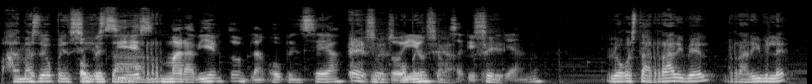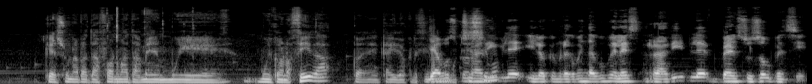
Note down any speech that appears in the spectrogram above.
Además de OpenSea, OpenSea es mar abierto, en plan OpenSea. Eso es, sí. luego está Rarible, Rarible, que es una plataforma también muy, muy conocida, que que ha ido creciendo Ya busco muchísimo. Rarible y lo que me recomienda Google es Rarible versus OpenSea.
